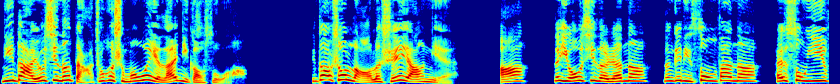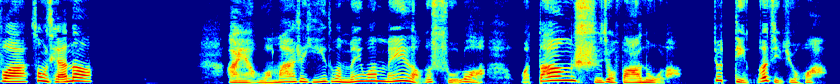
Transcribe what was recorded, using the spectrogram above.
你打游戏能打出个什么未来？你告诉我，你到时候老了谁养你？啊，那游戏的人呢？能给你送饭呢，还是送衣服啊？送钱呢？哎呀，我妈这一顿没完没了的数落，我当时就发怒了，就顶了几句话。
